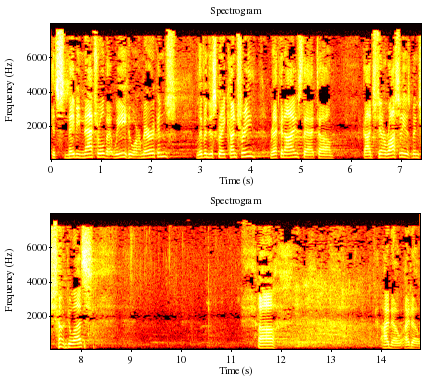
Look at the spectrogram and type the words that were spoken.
it's maybe natural that we who are Americans live in this great country recognize that um, God's generosity has been shown to us. Uh, I know, I know.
